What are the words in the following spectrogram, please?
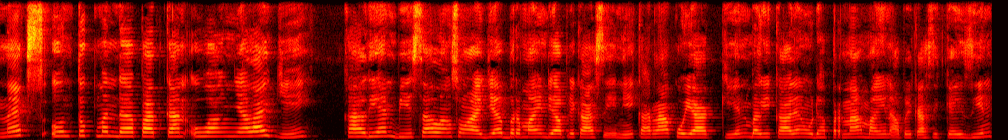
Next, untuk mendapatkan uangnya lagi, kalian bisa langsung aja bermain di aplikasi ini karena aku yakin bagi kalian yang udah pernah main aplikasi Kezin,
